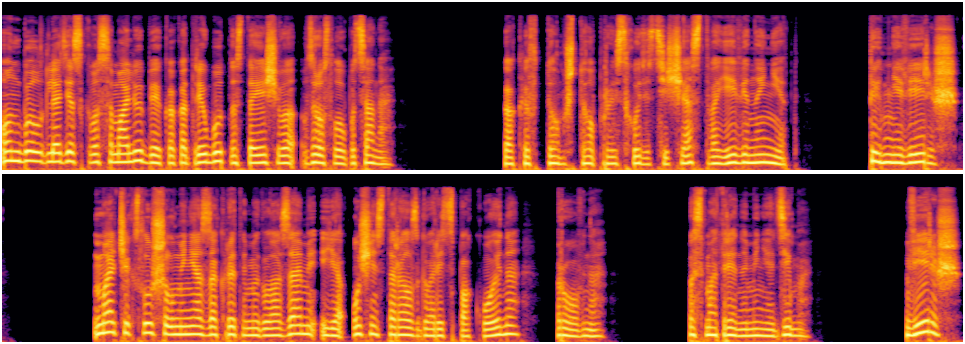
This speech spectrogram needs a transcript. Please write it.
Он был для детского самолюбия как атрибут настоящего взрослого пацана. Как и в том, что происходит сейчас, твоей вины нет. Ты мне веришь?» Мальчик слушал меня с закрытыми глазами, и я очень старалась говорить спокойно, ровно. «Посмотри на меня, Дима. Веришь?»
